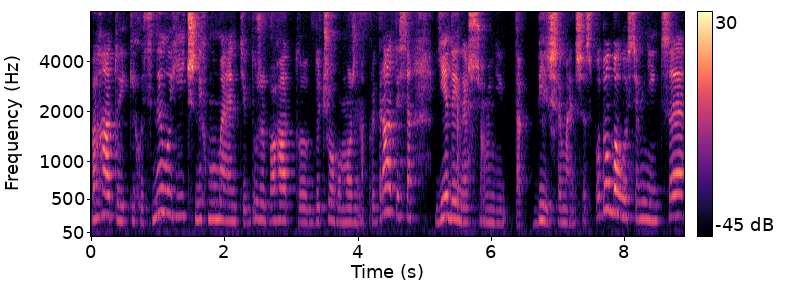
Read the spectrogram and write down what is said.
Багато якихось нелогічних моментів, дуже багато до чого можна придратися. Єдине, що мені так більше-менше сподобалося в ній, це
